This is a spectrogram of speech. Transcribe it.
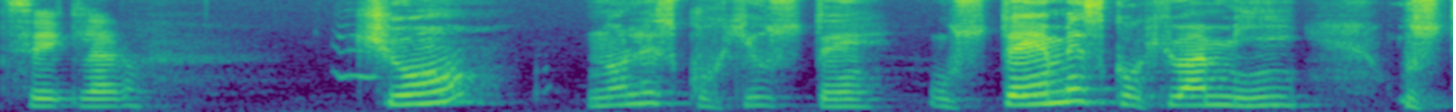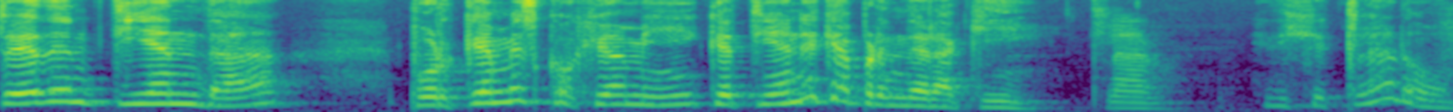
Sí, claro. Yo no le escogí a usted. Usted me escogió a mí. Usted entienda por qué me escogió a mí, que tiene que aprender aquí. Claro. Y dije, claro.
